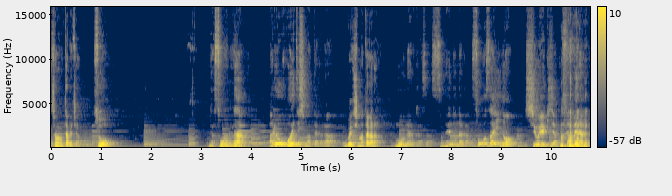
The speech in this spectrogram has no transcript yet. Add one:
その食べちゃう。そう。そんなあれを覚えてしまったから覚えてしまったから。もうなんかさその辺のなんか惣菜の塩焼きじゃダメなの。よ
